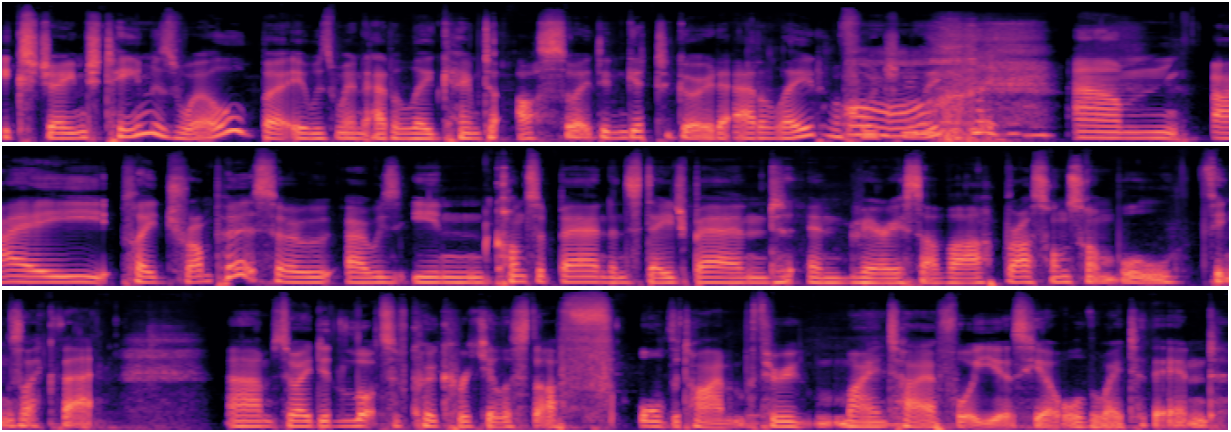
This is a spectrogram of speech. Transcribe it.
exchange team as well. But it was when Adelaide came to us, so I didn't get to go to Adelaide, unfortunately. Um, I played trumpet, so I was in concert band and stage band and various other brass ensemble things like that. Um, so I did lots of co-curricular stuff all the time through my entire four years here, all the way to the end.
